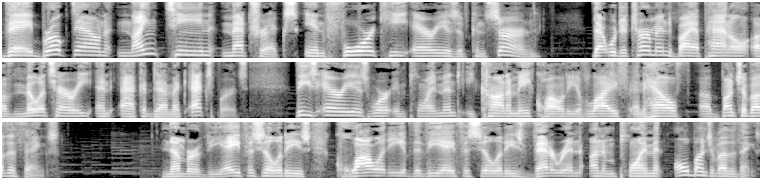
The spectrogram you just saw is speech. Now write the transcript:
They broke down 19 metrics in four key areas of concern that were determined by a panel of military and academic experts. These areas were employment, economy, quality of life, and health, a bunch of other things. Number of VA facilities, quality of the VA facilities, veteran unemployment, a whole bunch of other things.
